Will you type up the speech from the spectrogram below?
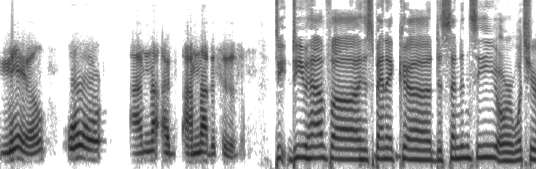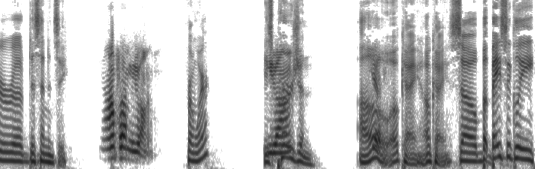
mail or I'm not I, I'm not a citizen. Do, do you have uh, Hispanic uh, descendancy, or what's your uh, descendancy? I'm from Iran. From where? He's Iran. Persian. Oh, Yes. okay, okay. So, but basically,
